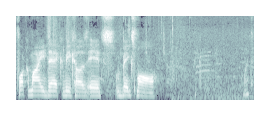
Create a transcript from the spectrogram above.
Fuck my dick because it's big small. Like, What?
